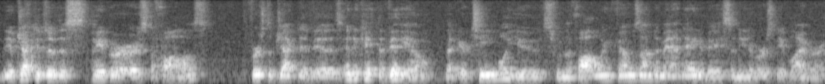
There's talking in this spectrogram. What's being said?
The objectives of this paper are as follows. First objective is indicate the video that your team will use from the following Films on Demand database in the University of Library.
